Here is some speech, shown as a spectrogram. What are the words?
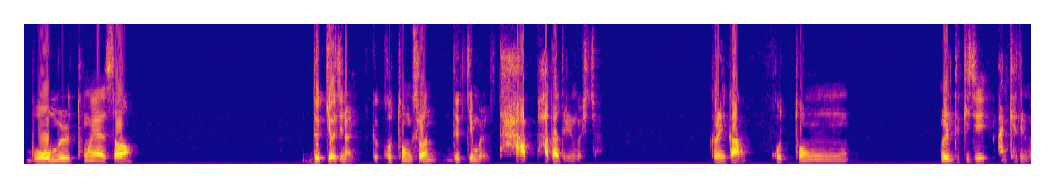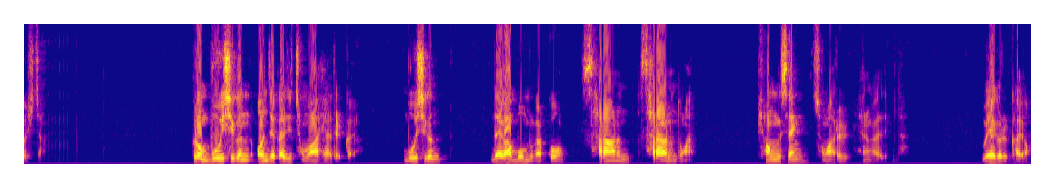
몸을 통해서 느껴지는 그 고통스러운 느낌을 다 받아들이는 것이죠. 그러니까 고통을 느끼지 않게 되는 것이죠. 그럼 무의식은 언제까지 정화해야 될까요? 무의식은 내가 몸을 갖고 살아가는, 살아가는 동안 평생 정화를 해나가야 됩니다. 왜 그럴까요?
